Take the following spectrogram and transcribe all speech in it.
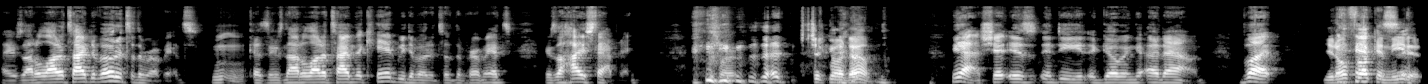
There's not a lot of time devoted to the romance because there's not a lot of time that can be devoted to the romance. There's a heist happening. That- Shit going down. yeah, shit is indeed going uh, down. But You don't fucking need same- it.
